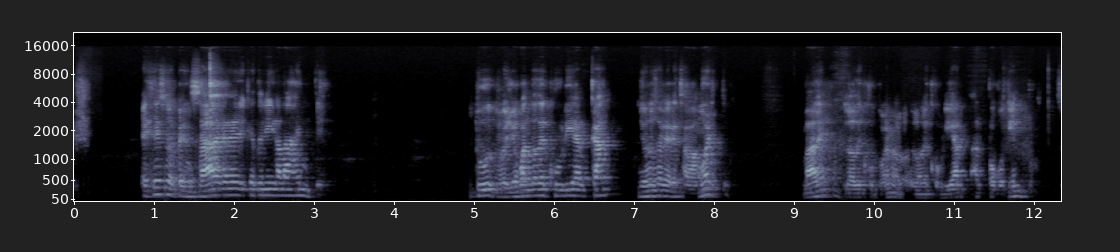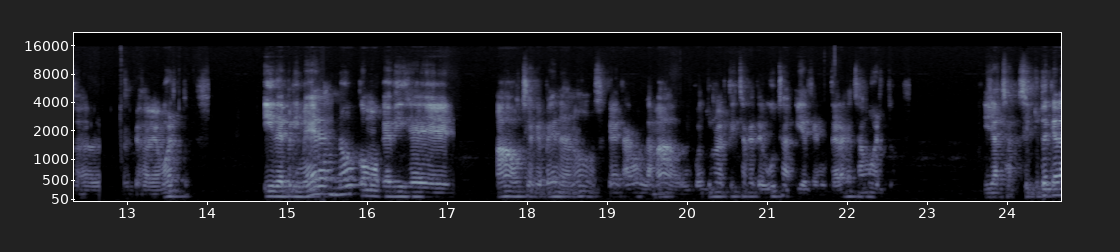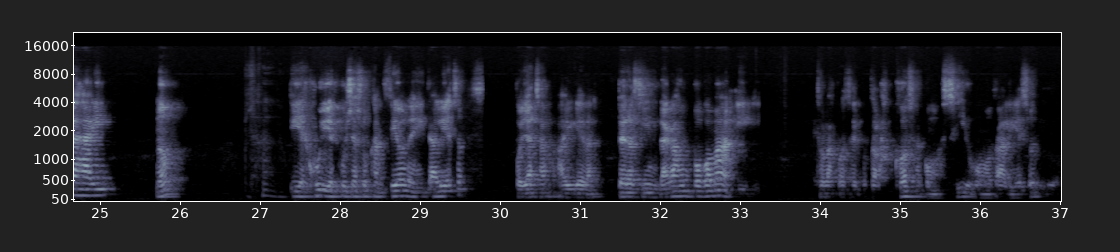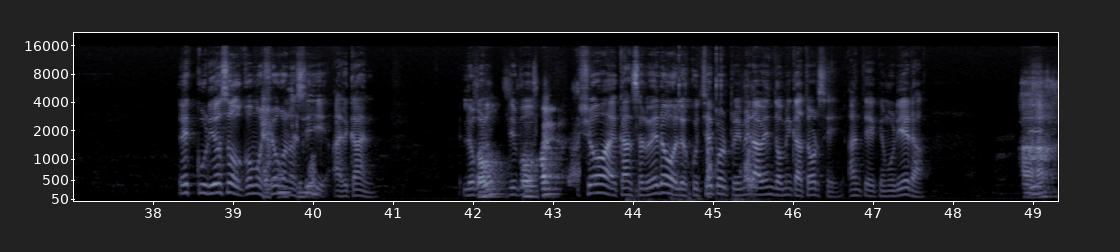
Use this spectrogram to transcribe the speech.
es eso, pensar que, que, te diga la gente. Tú, pues yo cuando descubrí al Can, yo no sabía que estaba muerto. ¿Vale? Lo descubrí, bueno, lo, descubrí al, poco tiempo. O sea, que se había muerto. Y de primeras, ¿no? Como que dije, ah, hostia, qué pena, ¿no? No sé qué, cago en la mano. Encuentro un artista que te gusta y te entera que está muerto. y ya está. Si tú te quedas ahí, ¿no? Y, escuchas sus canciones y tal y eso, pues ya está, ahí queda. Pero si indagas un poco más y todas las cosas, todas las cosas como así o como tal y eso. Es curioso cómo yo conocí al Can. yo al Cancerbero lo escuché por primera vez en 2014, antes de que muriera.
